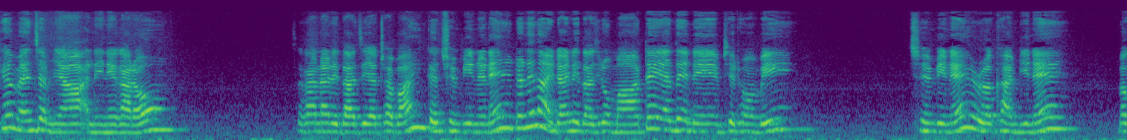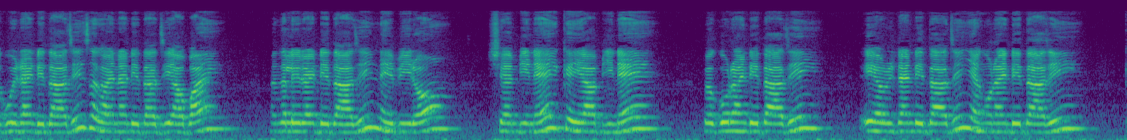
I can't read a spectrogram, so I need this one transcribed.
ခက်မှန်းချက်များအနေနဲ့ကတော့စကိုင်းတိုင်းဒေသကြီးအထက်ပိုင်းကချင်ပြည်နယ်နဲ့တနင်္သာရီတိုင်းဒေသကြီးတို့မှာတရန်တင်းတင်းဖြစ်ထွန်းပြီး ချင်းပြည်နယ်ရခိုင်ပြည်နယ်မကွေးတိုင်းဒေသကြီးစကိုင်းတိုင်းဒေသကြီးအောက်ပိုင်းမန္တလေးတိုင်းဒေသကြီးနေပြည်တော်ရှမ်းပြည်နယ်ကယားပြည်နယ်ပဲခူးတိုင်းဒေသကြီးအေရရီတိုင်းဒေသကြီးရန်ကုန်တိုင်းဒေသကြီးက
